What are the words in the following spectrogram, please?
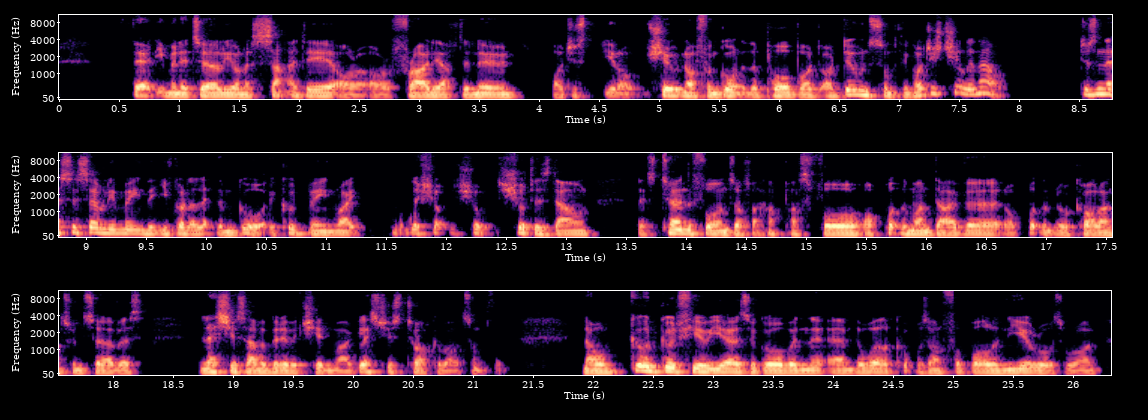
30 minutes early on a Saturday or, or a Friday afternoon, or just, you know, shooting off and going to the pub or, or doing something or just chilling out. Doesn't necessarily mean that you've got to let them go. It could mean, right, let's shut, shut, shutters down, let's turn the phones off at half past four or put them on divert or put them to a call answering service. Let's just have a bit of a chin wag. Let's just talk about something. Now, good, good few years ago when the, um, the World Cup was on football and the Euros were on,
